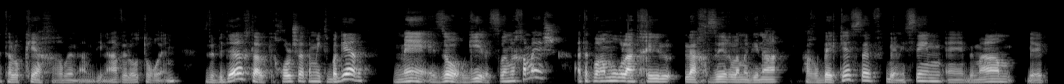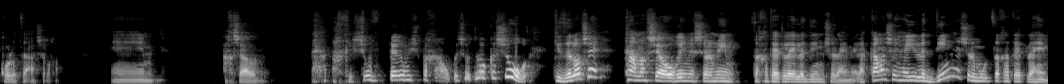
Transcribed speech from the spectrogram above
אתה לוקח הרבה מהמדינה ולא תורם, ובדרך כלל ככל שאתה מתבגר, מאזור גיל 25, אתה כבר אמור להתחיל להחזיר למדינה הרבה כסף במיסים, אה, במע"מ, בכל הוצאה שלך. אה, עכשיו, החישוב פר משפחה הוא פשוט לא קשור, כי זה לא שכמה שההורים משלמים צריך לתת לילדים שלהם, אלא כמה שהילדים ישלמו צריך לתת להם.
